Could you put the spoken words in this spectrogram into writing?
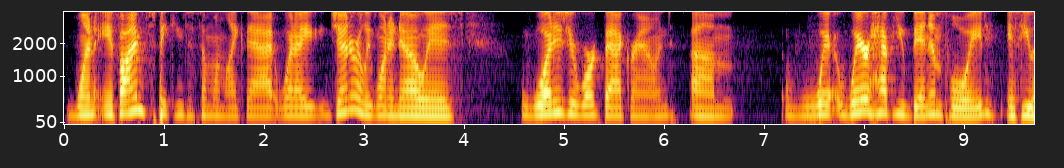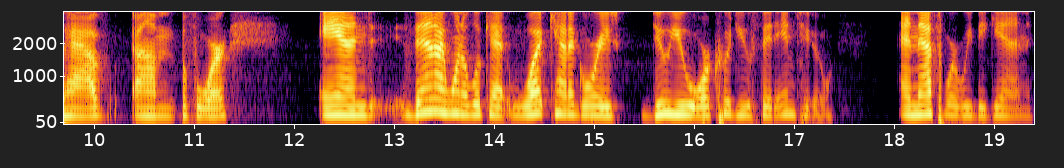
When if I'm speaking to someone like that, what I generally want to know is what is your work background? Um, where where have you been employed if you have um, before? And then I want to look at what categories do you or could you fit into? And that's where we begin.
